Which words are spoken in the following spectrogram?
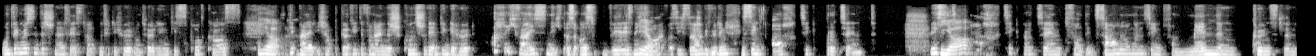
und wir müssen das schnell festhalten für die Hörer und Hörerinnen dieses Podcasts, ja. weil ich habe gerade wieder von einer Kunststudentin gehört, ach, ich weiß nicht. Also als wäre es nicht ja. wahr, was ich sagen würde. Mhm. Es sind 80 Prozent. Bis ja. zu 80 Prozent von den Sammlungen sind von Männern, Künstlern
